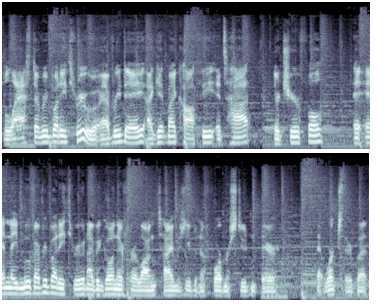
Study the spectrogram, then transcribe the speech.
blast everybody through every day. I get my coffee. It's hot. They're cheerful, and they move everybody through. And I've been going there for a long time. There's even a former student there that works there, but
